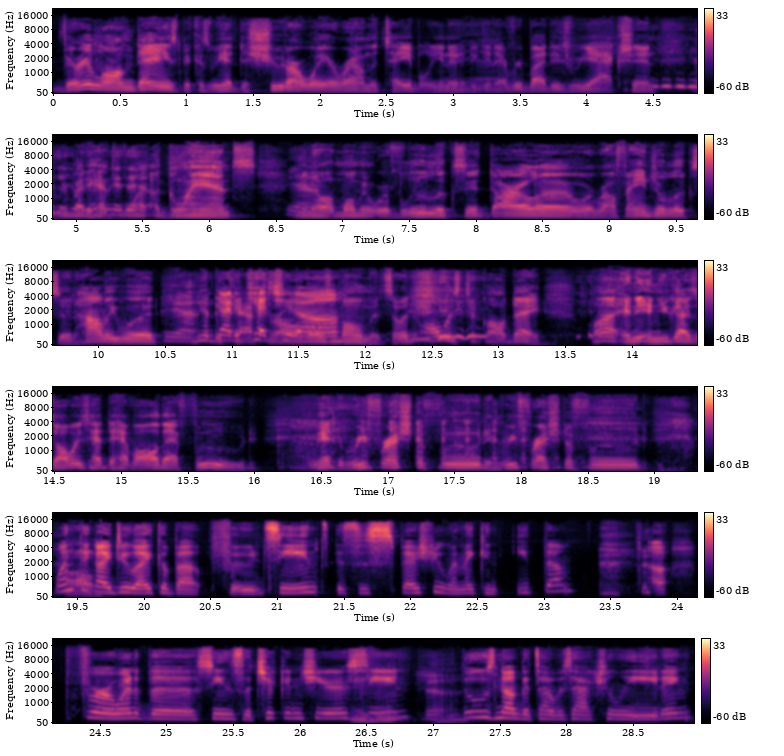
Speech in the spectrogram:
very long days because we had to shoot our way around the table, you know, to get everybody's reaction. Everybody had one, a glance, Yeah. you know, a moment where Blue looks at Darla or Ralph Angel looks at Hollywood. Yeah. You had to Gotta capture catch all it all. those moments. So it always took all day. But and, and you guys always had to have all that food. We had to refresh the food and refresh the food. One thing Um, I do like about food scenes is especially when I can eat them. uh, for one of the scenes, the chicken cheers Mm-hmm. scene, Yeah. those nuggets I was actually eating.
